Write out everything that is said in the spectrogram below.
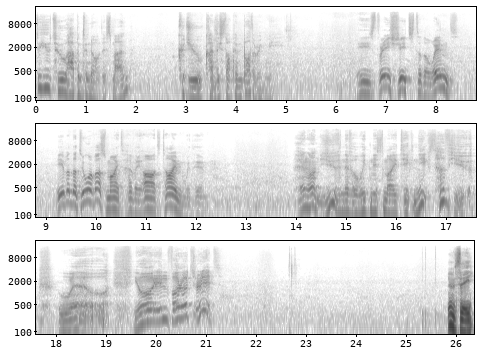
Do you two happen to know this man? Could you kindly stop him bothering me? He's three sheets to the wind. Even the two of us might have a hard time with him. Hang on, you've never witnessed my techniques, have you? Well, you're in for a treat. Let me see.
